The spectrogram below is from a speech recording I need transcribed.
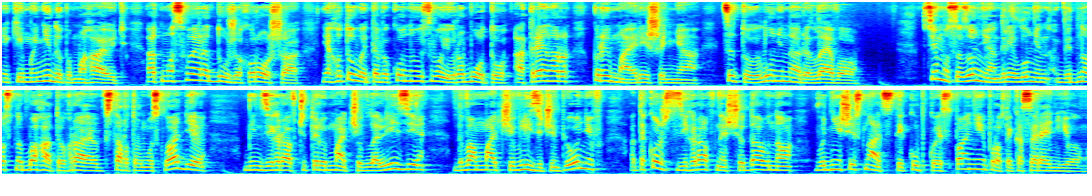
які мені допомагають. Атмосфера дуже хороша. Я готовий та виконую свою роботу, а тренер приймає рішення. Цитую Луніна Релево. В цьому сезоні Андрій Лунін відносно багато грає в стартовому складі. Він зіграв 4 матчі в Ла Лізі, 2 матчі в Лізі Чемпіонів, а також зіграв нещодавно в одній 16 Кубку Іспанії проти Касареньо.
